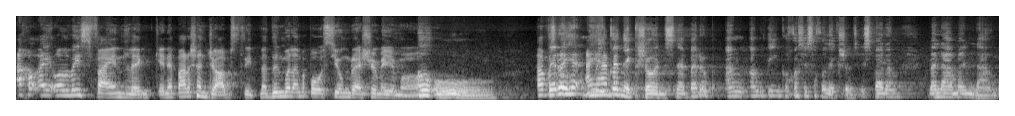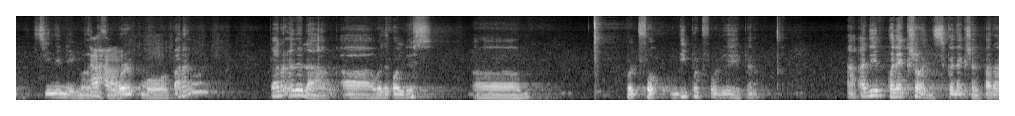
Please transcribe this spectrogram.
ako, I always find LinkedIn na para siyang job street na dun mo lang post yung resume mo. Oo. Tapos, Pero I, I may haven't connections na, pero ang ang tingin ko kasi sa connections is parang malaman lang sino yung mga Aha. naka-work mo. Parang, parang ano lang, uh, what do you call this? Um, portfolio, hindi portfolio eh, pero ah, ano yung connections, connection, para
